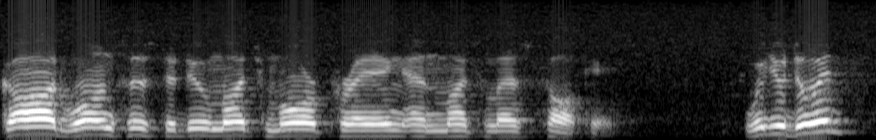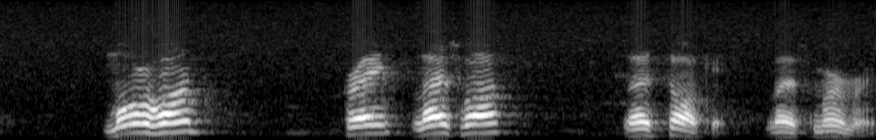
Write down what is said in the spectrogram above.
God wants us to do much more praying and much less talking. Will you do it? More what? Pray. Less what? Less talking. Less murmuring.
